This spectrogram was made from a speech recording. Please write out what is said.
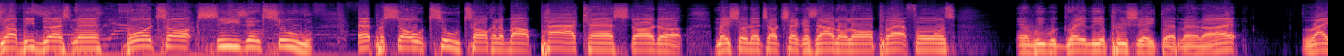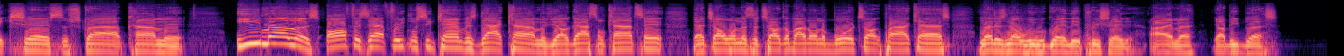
Y'all be blessed, man. Board Talk Season 2, Episode 2, talking about podcast startup. Make sure that y'all check us out on all platforms, and we would greatly appreciate that, man. All right? Like, share, subscribe, comment. Email us, office at frequencycanvas.com. If y'all got some content that y'all want us to talk about on the Board Talk podcast, let us know. We would greatly appreciate it. All right, man. Y'all be blessed.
